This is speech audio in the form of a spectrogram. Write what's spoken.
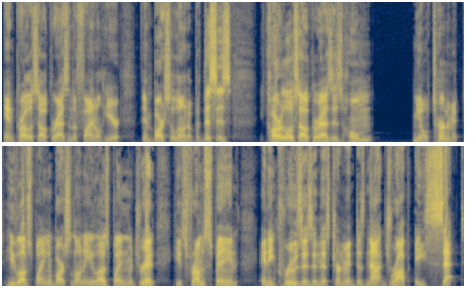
and Carlos Alcaraz in the final here in Barcelona. But this is Carlos Alcaraz's home, you know, tournament. He loves playing in Barcelona. He loves playing Madrid. He's from Spain and he cruises in this tournament. Does not drop a set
